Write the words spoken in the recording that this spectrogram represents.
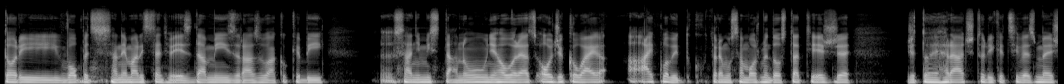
ktorí vôbec sa nemali stať hviezdami, zrazu ako keby e, sa nimi stanú, nehovoriac o Jackovi a Eichlovi, k ktorému sa môžeme dostať tiež, že, že to je hráč, ktorý keď si vezmeš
